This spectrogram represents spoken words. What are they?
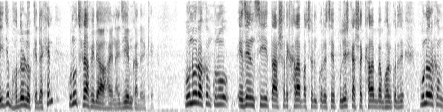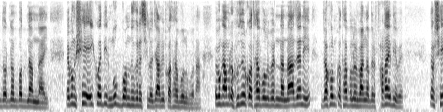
এই যে ভদ্রলোককে দেখেন, কোনো থেরাপি দেওয়া হয় না জিএম কাদেরকে। কোনো রকম কোনো এজেন্সি তার সাথে খারাপ আচরণ করেছে, পুলিশ কার সাথে খারাপ ব্যবহার করেছে, কোনো রকম বদনাম নাই। এবং সে এই কয়দিন মুখ বন্ধ করেছিল যে আমি কথা বলব না। এবং আমরা হুজুর কথা বলবেন না না জানি যখন কথা বলবেন বাংলাদেশ ফাটাই দিবে। তো সে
